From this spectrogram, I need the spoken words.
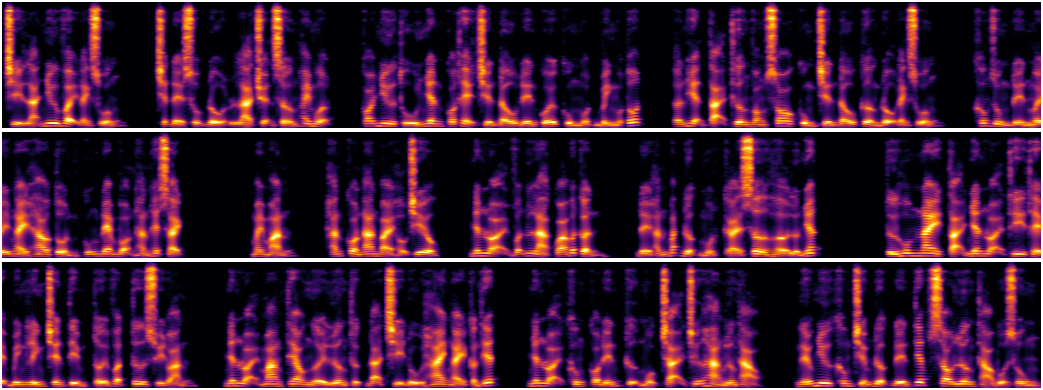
Chỉ là như vậy đánh xuống, triệt để sụp đổ là chuyện sớm hay muộn coi như thú nhân có thể chiến đấu đến cuối cùng một binh một tốt, ấn hiện tại thương vong so cùng chiến đấu cường độ đánh xuống, không dùng đến mấy ngày hao tổn cũng đem bọn hắn hết sạch. May mắn, hắn còn an bài hậu chiêu, nhân loại vẫn là quá bất cẩn, để hắn bắt được một cái sơ hở lớn nhất. Từ hôm nay tại nhân loại thi thể binh lính trên tìm tới vật tư suy đoán, nhân loại mang theo người lương thực đã chỉ đủ hai ngày cần thiết, nhân loại không có đến cự một trại chữ hàng lương thảo, nếu như không chiếm được đến tiếp sau lương thảo bổ sung,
